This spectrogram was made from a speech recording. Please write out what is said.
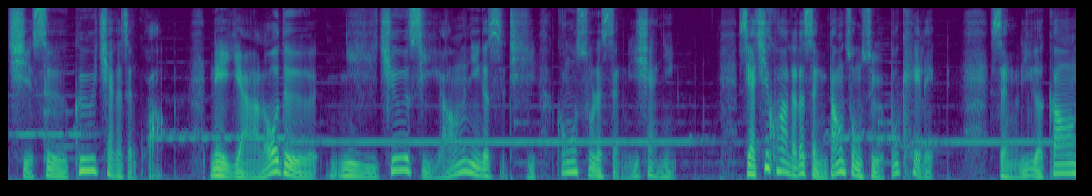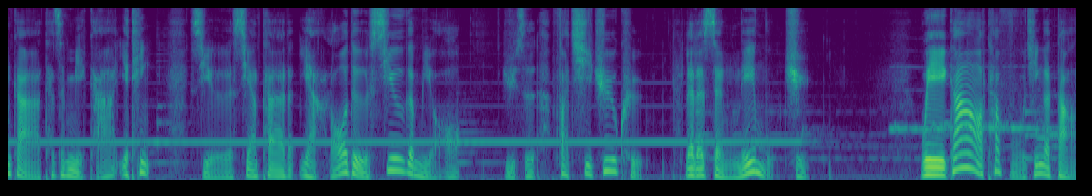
去守关节的辰光，拿杨老头研究前行人的事体告诉了城里向人。小气块辣辣城当中传播开来，城里的庄家特子灭家一听，就想他杨老头修个庙，于是发起捐款，辣辣城内募捐。回家巷他附近的唐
